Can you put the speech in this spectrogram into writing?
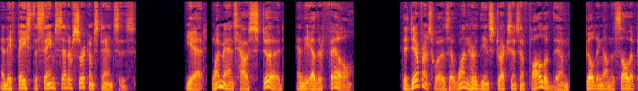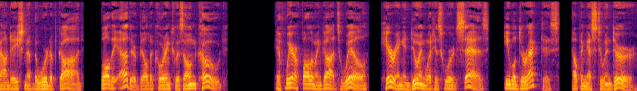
and they faced the same set of circumstances. Yet one man's house stood and the other fell. The difference was that one heard the instructions and followed them, building on the solid foundation of the Word of God, while the other built according to his own code. If we are following God's will, hearing and doing what His Word says, He will direct us, helping us to endure.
